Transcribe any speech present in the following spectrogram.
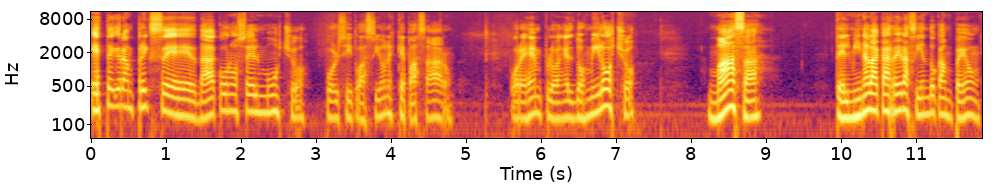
este Grand Prix se da a conocer mucho por situaciones que pasaron. Por ejemplo, en el 2008, Massa termina la carrera siendo campeón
